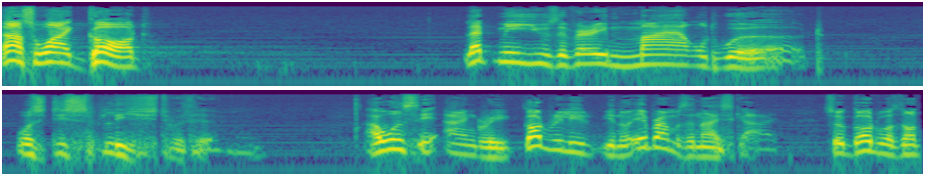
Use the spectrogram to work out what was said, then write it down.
That's why God, let me use a very mild word, was displeased with him. I won't say angry. God really, you know, Abraham was a nice guy. So God was not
